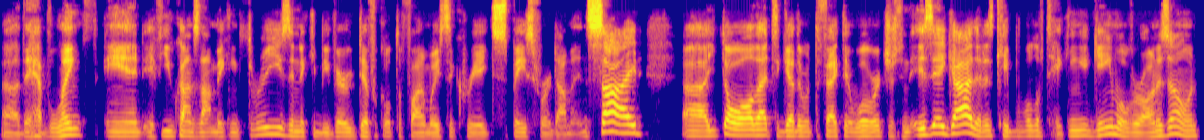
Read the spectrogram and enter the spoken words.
Uh, they have length, and if UConn's not making threes, then it can be very difficult to find ways to create space for Adama inside. Uh, you throw all that together with the fact that Will Richardson is a guy that is capable of taking a game over on his own.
